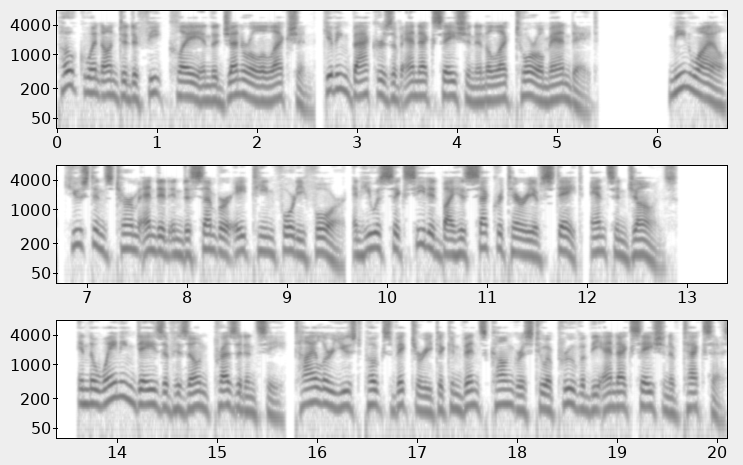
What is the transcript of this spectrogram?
Polk went on to defeat Clay in the general election, giving backers of annexation an electoral mandate. Meanwhile, Houston's term ended in December 1844, and he was succeeded by his Secretary of State, Anson Jones. In the waning days of his own presidency, Tyler used Polk's victory to convince Congress to approve of the annexation of Texas.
